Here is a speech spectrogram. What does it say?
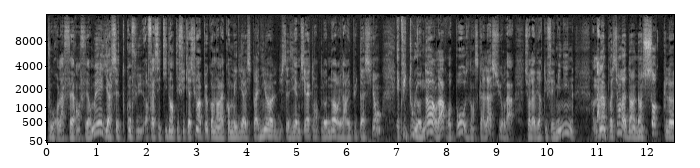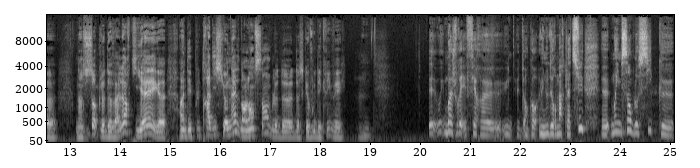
pour la faire enfermer. Il y a cette confu enfin cette identification un peu comme dans la comédia espagnole du XVIe siècle entre l'honneur et la réputation. Et puis tout l'honneur là repose dans ce cas-là sur la sur la vertu féminine. On a l'impression là d'un socle d'un socle de valeurs qui est euh, un des plus traditionnels dans l'ensemble de, de, ce que vous décrivez. Mmh. Euh, oui, moi, je voudrais faire euh, une, encore une ou deux remarques là-dessus. Euh, moi, il me semble aussi que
